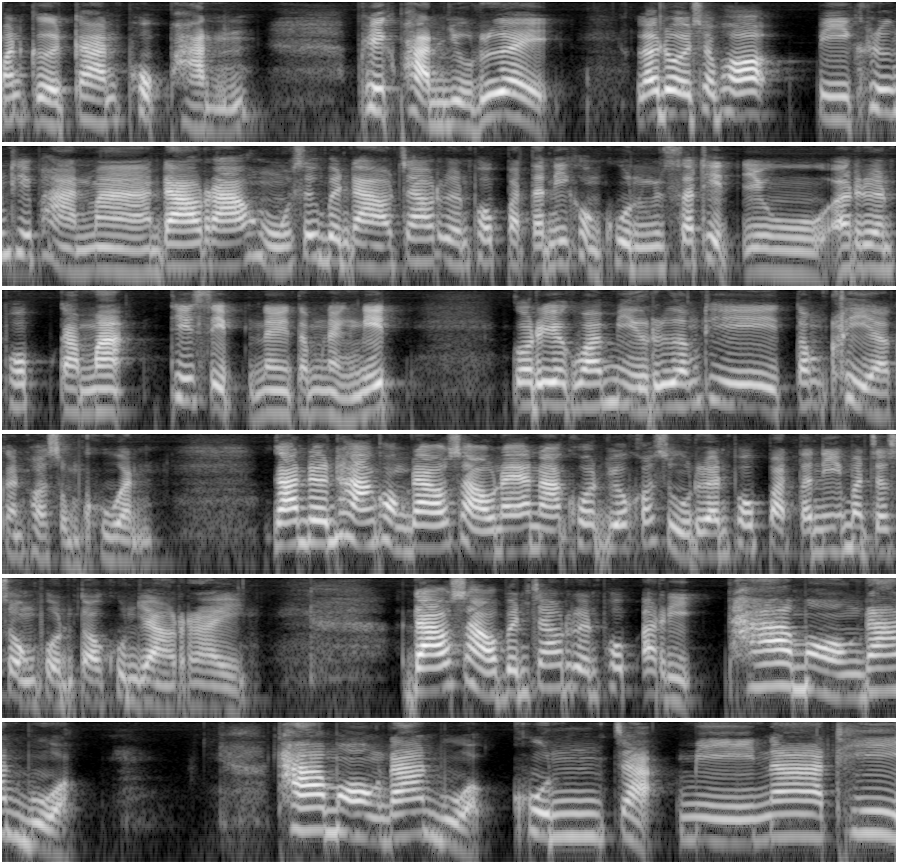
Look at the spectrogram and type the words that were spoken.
มันเกิดการผกผัน พลิกผันอยู่เรื่อย แล้วโดยเฉพาะปีครึ่งที่ผ่านมาดาวราหู ซึ่งเป็นดาวเจ้าเรือนภพปัตตานีของคุณสถิตอยู่เรือนภพกรรมะที่ 10 ในตำแหน่งนิด ก็เรียกว่ามีเรื่องที่ต้องเคลียร์กันพอสมควร การเดินทางของดาวเสาร์ในอนาคตยกเข้าสู่เรือนภพปัตตานีมันจะส่งผลต่อคุณอย่างไร ดาวเสาร์เป็นเจ้าเรือนภพอริ ถ้ามองด้านบวก ถ้ามองด้านบวก คุณจะมีหน้าที่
